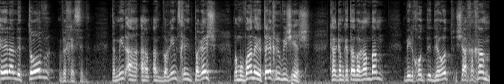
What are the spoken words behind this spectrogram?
אלא לטוב וחסד. תמיד הדברים צריכים להתפרש במובן היותר חיובי שיש. כך גם כתב הרמב"ם בהלכות דעות, שהחכם,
